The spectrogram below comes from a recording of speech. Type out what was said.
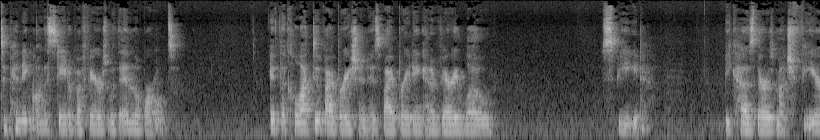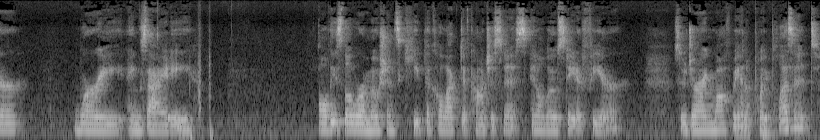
depending on the state of affairs within the world, if the collective vibration is vibrating at a very low speed because there is much fear, worry, anxiety, all these lower emotions keep the collective consciousness in a low state of fear. So during Mothman of Point Pleasant,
